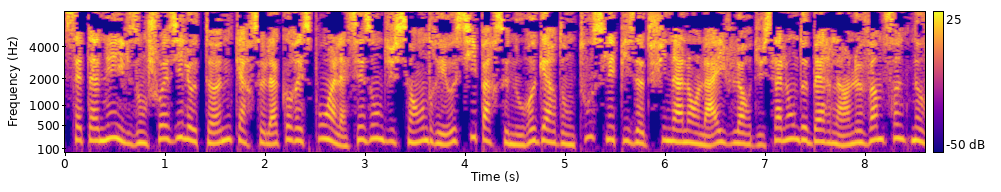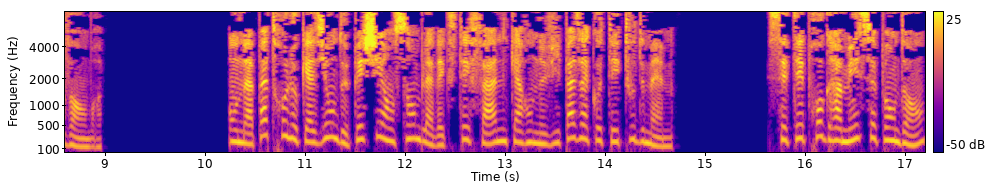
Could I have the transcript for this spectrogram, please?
cette année ils ont choisi l'automne car cela correspond à la saison du cendre et aussi parce que nous regardons tous l'épisode final en live lors du Salon de Berlin le 25 novembre. On n'a pas trop l'occasion de pêcher ensemble avec Stéphane car on ne vit pas à côté tout de même. C'était programmé cependant,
